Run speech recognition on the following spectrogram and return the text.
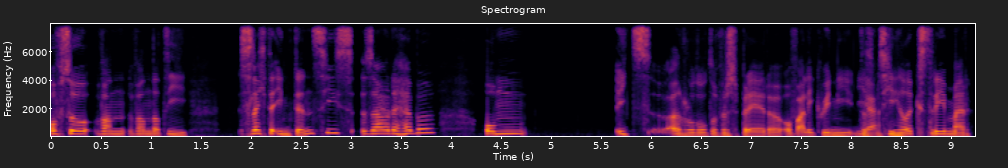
Of zo van, van dat die slechte intenties zouden hebben om iets, een roddel te verspreiden. Of allee, ik weet niet, dat is Ja. misschien heel extreem, maar,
